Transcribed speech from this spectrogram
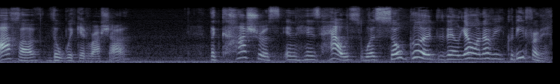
Achav, the wicked Rasha, the kashrus in his house was so good that Eliyahu Hanavi could eat from it.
